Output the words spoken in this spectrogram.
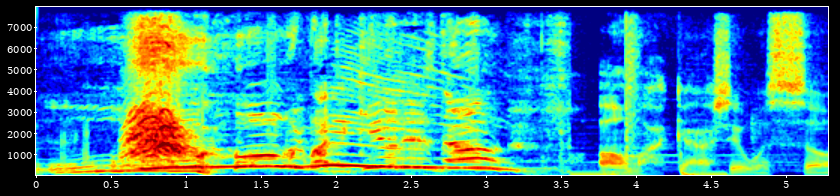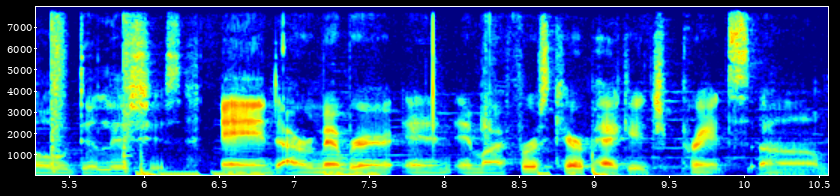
Ooh, we about to kill this dog. Oh my gosh, it was so delicious. And I remember in, in my first care package, Prince um,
